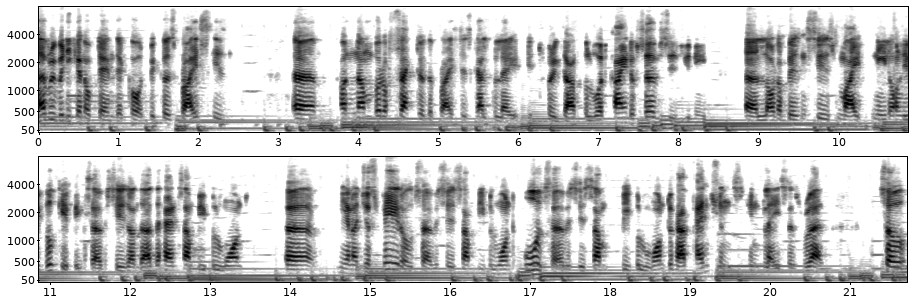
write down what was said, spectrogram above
everybody can obtain their code because price is um, a number of factors the price is calculated. For example, what kind of services you need. A lot of businesses might need only bookkeeping services. On the other hand, some people want, uh, you know, just payroll services. Some people want all services. Some people want to have pensions in place as well. So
